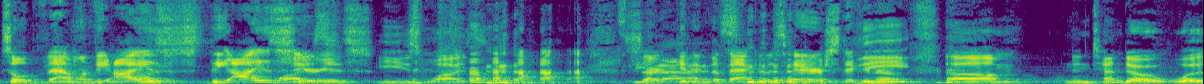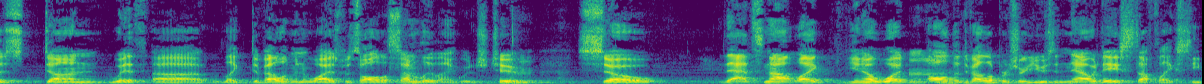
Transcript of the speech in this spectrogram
So that one, the eyes, the eyes Wise. series. Ease wise. Start getting the back of his hair sticking up. the um, Nintendo was done with uh, like development wise was all assembly language too. Mm-hmm. So that's not like you know what all the developers are using nowadays stuff like C++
